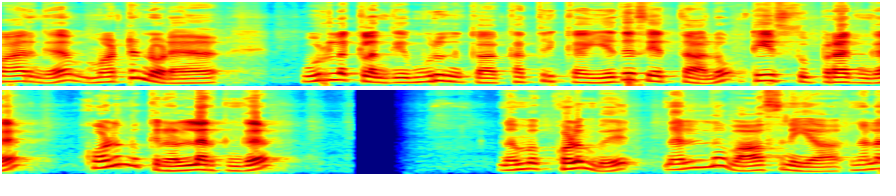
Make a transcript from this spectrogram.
பாருங்கள் மட்டனோட உருளைக்கிழங்கு முருங்கைக்காய் கத்திரிக்காய் எதை சேர்த்தாலும் டேஸ்ட் சூப்பராக இருக்குங்க. குழம்புக்கு நல்லா இருக்குங்க. நம்ம குழம்பு நல்ல வாசனையாக நல்ல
